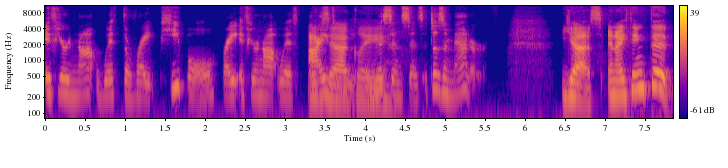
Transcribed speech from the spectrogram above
If you're not with the right people right if you're not with exactly. Ivy in this instance it doesn't matter Yes. And I think that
